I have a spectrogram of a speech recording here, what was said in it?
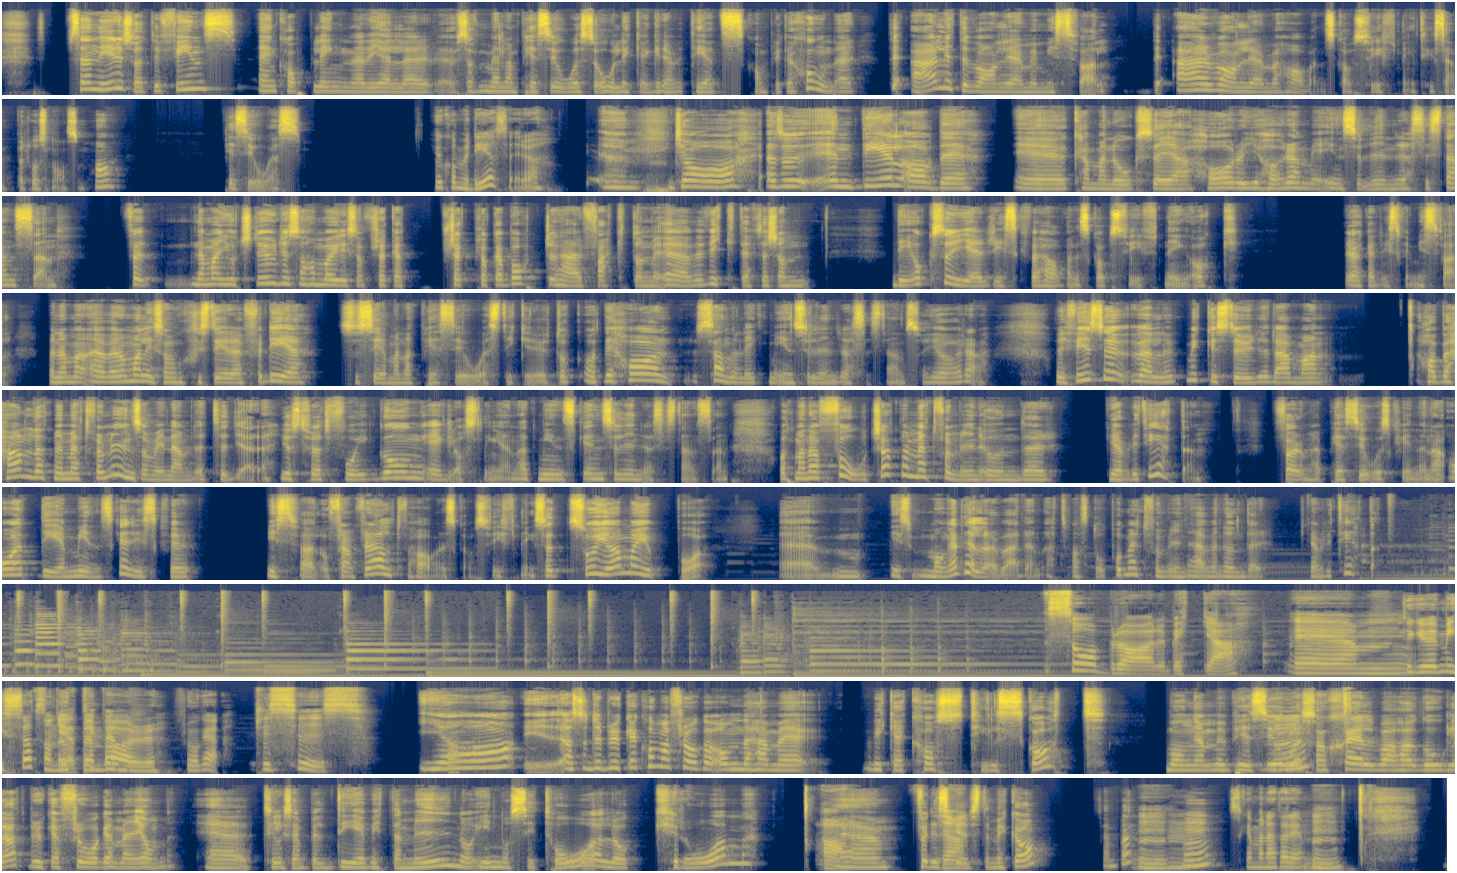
Sen är det så att det finns en koppling när det gäller, alltså mellan PCOS och olika graviditetskomplikationer. Det är lite vanligare med missfall. Det är vanligare med havandeskapsförgiftning till exempel hos någon som har PCOS. Hur kommer det sig då? Ehm, Ja, alltså en del av det eh, kan man nog säga har att göra med insulinresistensen. För när man gjort studier så har man ju liksom försökt, försökt plocka bort den här faktorn med övervikt eftersom det också ger risk för havandeskapsförgiftning och ökad risk för missfall. Men man, även om man liksom justerar för det så ser man att PCOS sticker ut. Och, och det har sannolikt med insulinresistens att göra. Och det finns ju väldigt mycket studier där man har behandlat med Metformin som vi nämnde tidigare, just för att få igång ägglossningen, att minska insulinresistensen. Och att man har fortsatt med Metformin under graviditeten för de här PCOS-kvinnorna och att det minskar risk för missfall och framförallt för havandeskapsförgiftning. Så, så gör man ju på eh, i många delar av världen, att man står på Metformin även under graviditeten. Så bra Rebecka. Ehm, Tycker vi har missat någon jag titta? uppenbar fråga? precis. Ja, alltså det brukar komma fråga om det här med vilka kosttillskott. Många med PCOS Mm. som själva har googlat brukar fråga mig om eh, till exempel D-vitamin och inositol och krom. Ja. Eh, för det Ja. skrivs det mycket om. Exempel. Mm. Mm. Ska man äta det? Mm.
